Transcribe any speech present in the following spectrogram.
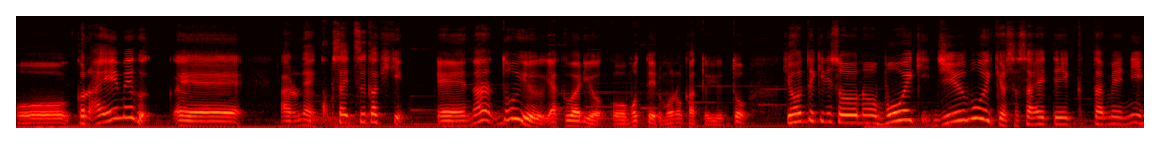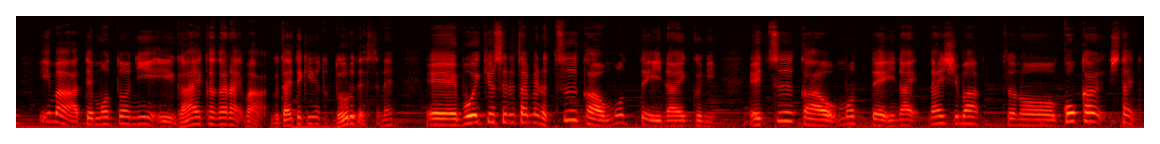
この IMF、えー、あのね、国際通貨基金、えー、などういう役割を持っているものかというと、基本的にその貿易、自由貿易を支えていくために、今手元に外貨がない、まあ具体的に言うとドルですね。えー、貿易をするための通貨を持っていない国、えー、通貨を持っていない、ないしは、その、交換したいと。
